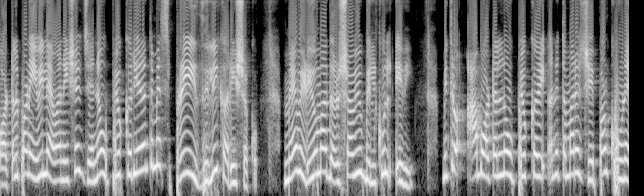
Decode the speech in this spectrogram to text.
બોટલ પણ એવી લેવાની છે જેનો ઉપયોગ કરીને તમે સ્પ્રે ઇઝીલી કરી શકો. મેં વિડીયોમાં દર્શાવ્યું બિલકુલ એવી. મિત્રો, આ બોટલનો ઉપયોગ કરી અને તમારે જે પણ ખૂણે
